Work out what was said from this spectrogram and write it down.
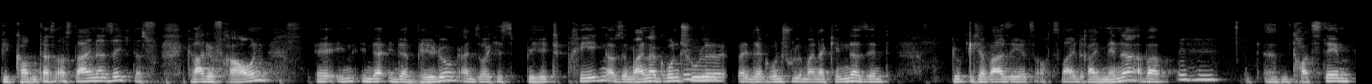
Wie kommt das aus deiner Sicht, dass gerade Frauen äh, in, in, der, in der Bildung ein solches Bild prägen? Also in meiner Grundschule, mhm. in der Grundschule meiner Kinder sind glücklicherweise jetzt auch zwei, drei Männer, aber mhm. ähm, trotzdem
